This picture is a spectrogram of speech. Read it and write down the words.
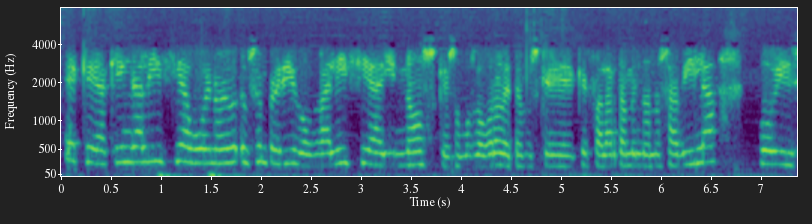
É que aquí en Galicia, bueno, eu, eu sempre digo, Galicia e nós que somos do Grove temos que, que falar tamén da nosa vila, pois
